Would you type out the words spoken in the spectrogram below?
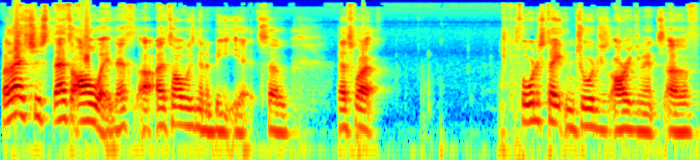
but that's just that's always that's uh, that's always going to be it. So that's why Florida State and Georgia's arguments of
